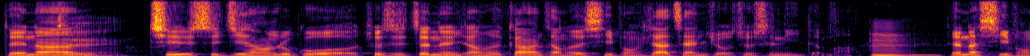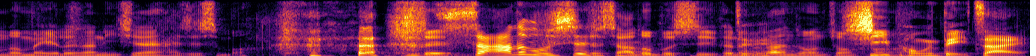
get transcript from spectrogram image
对，那其实实际上如果就是真的，你讲说刚刚讲的戏棚下站久就是你的嘛，嗯，对那戏棚都没了，那你现在还是什么？对，啥都不是，啥都不是，可能发生这种状况。戏棚得在，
